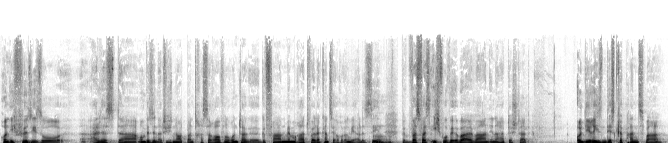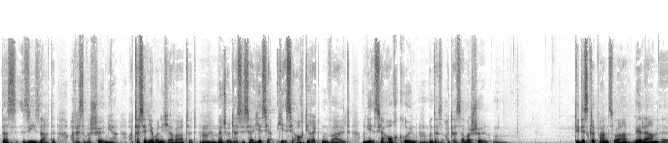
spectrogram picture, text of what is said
Und ich führe sie so äh, alles da und wir sind natürlich Nordbahntrasse rauf und runter äh, gefahren mit dem Rad, weil dann kannst du ja auch irgendwie alles sehen. Was weiß ich, wo wir überall waren innerhalb der Stadt. Und die Riesendiskrepanz war, dass sie sagte, oh, das ist aber schön hier. Oh, das hätte ich aber nicht erwartet. Mensch, und das ist ja, hier ist ja, hier ist ja auch direkt ein Wald. Und hier ist ja auch grün. Und das, oh, das ist aber schön. Die Diskrepanz war, wir lernen, äh,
